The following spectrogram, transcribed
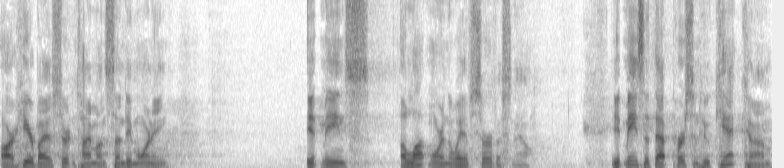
are here by a certain time on Sunday morning, it means a lot more in the way of service now. It means that that person who can't come,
